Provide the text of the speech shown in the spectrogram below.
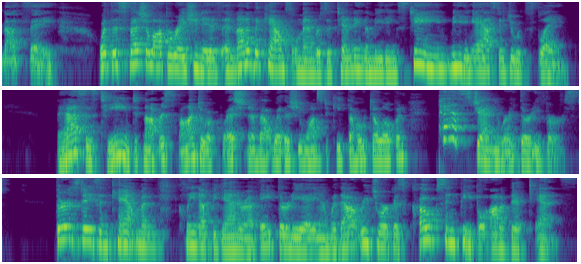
not say what the special operation is, and none of the council members attending the meeting's team meeting asked him to explain. Bass's team did not respond to a question about whether she wants to keep the hotel open past January 31st. Thursday's encampment cleanup began around 8:30 a.m. with outreach workers coaxing people out of their tents.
